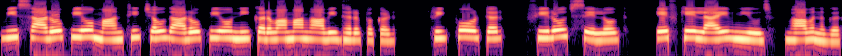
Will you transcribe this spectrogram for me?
વીસ આરોપીઓમાંથી ચૌદ આરોપીઓની કરવામાં આવી ધરપકડ. Reporter Firoz Selot, F K live news, Bhavnagar.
